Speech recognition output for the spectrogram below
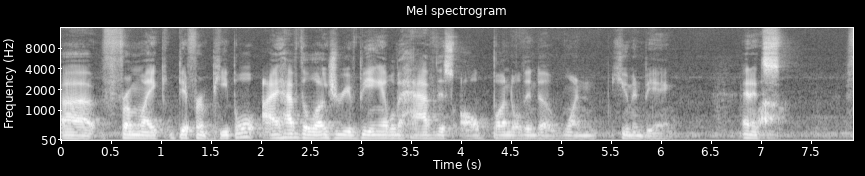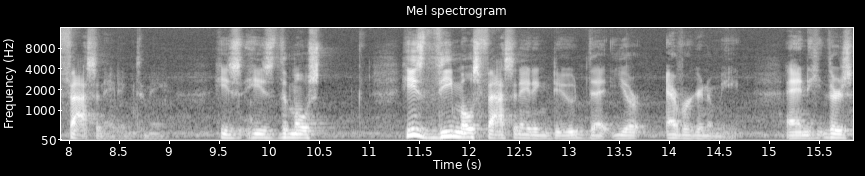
uh, from like different people. I have the luxury of being able to have this all bundled into one human being, and it's fascinating to me. He's he's the most he's the most fascinating dude that you're ever gonna meet. And he, there's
